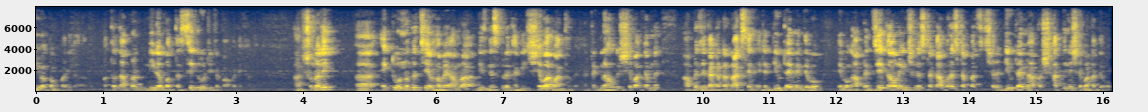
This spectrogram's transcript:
বিমা কোম্পানি দাঁড়াবে অর্থাৎ আপনার নিরাপত্তা সিকিউরিটিটা পাবেন এখানে। আর সোনালি একটু অন্যদের চেয়ে ভাবে আমরা বিজনেস করে থাকি, সেবার মাধ্যমে। একটা গ্রাহকের সেবা কেমনে? আপনি যে টাকাটা রাখছেন, এটা ডিউ টাইমে দেবো এবং আপনার যে কারণে ইন্স্যুরেন্সটা কাভারেজটা পাচ্ছেন, সেটা ডিউ টাইমে আপনার সাত দিনের সেবাটা দেবো।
